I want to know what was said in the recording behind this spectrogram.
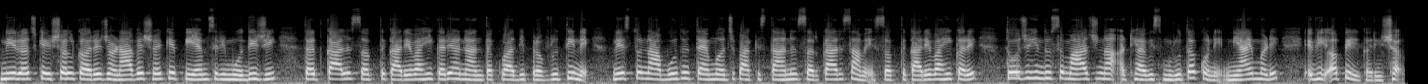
નીરજ કેશલકરે જણાવે છે કે પીએમ શ્રી મોદીજી તત્કાલ સખ્ત કાર્યવાહી કરે અને આતંકવાદી પ્રવૃત્તિને નેસ્તો નાબૂદ તેમજ પાકિસ્તાન સરકાર સામે સખ્ત કાર્યવાહી કરે, તો જ હિન્દુ સમાજના અઠ્યાવીસ મૃતકોને ન્યાય મળે એવી અપીલ કરી છે.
